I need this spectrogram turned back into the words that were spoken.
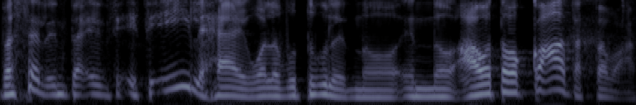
بس أنت تقيل هاي ولا بطولة انه إنه عوا توقعاتك طبعا.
